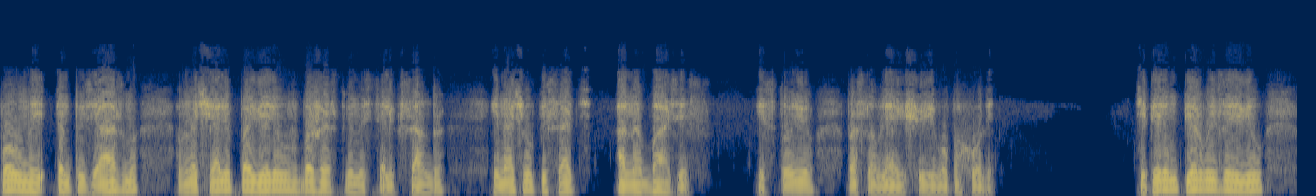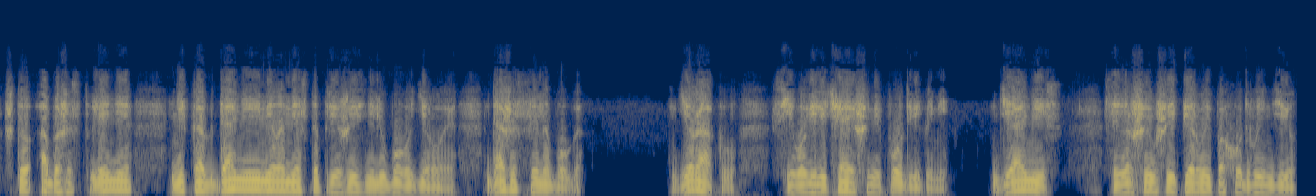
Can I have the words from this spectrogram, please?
полный энтузиазма, вначале поверил в божественность Александра и начал писать «Анабазис», историю, прославляющую его походы. Теперь он первый заявил, что обожествление никогда не имело места при жизни любого героя, даже сына Бога. Геракл с его величайшими подвигами, Дионис — совершившие первый поход в Индию,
